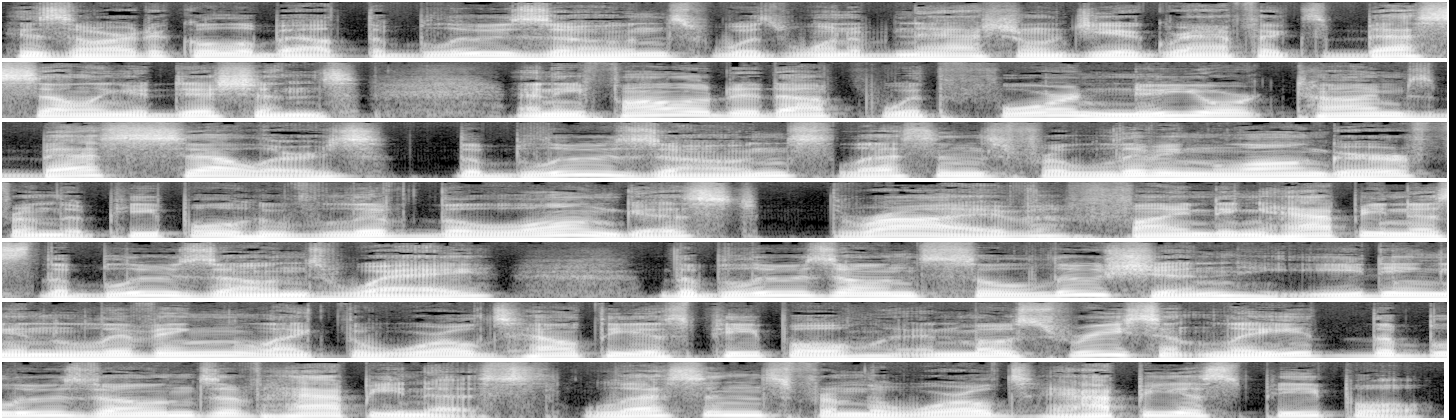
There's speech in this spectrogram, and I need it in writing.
His article about the blue zones was one of National Geographic's best selling editions, and he followed it up with four New York Times bestsellers The Blue Zones Lessons for Living Longer from the People Who've Lived the Longest, Thrive Finding Happiness the Blue Zones Way the Blue Zone Solution, Eating and Living Like the World's Healthiest People, and most recently, The Blue Zones of Happiness Lessons from the World's Happiest People.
